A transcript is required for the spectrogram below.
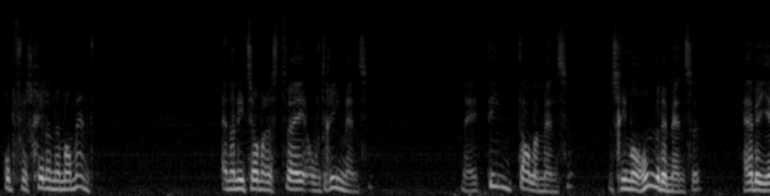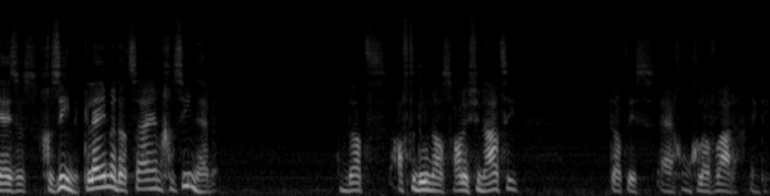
op verschillende momenten. En dan niet zomaar eens twee of drie mensen. Nee, tientallen mensen, misschien wel honderden mensen, hebben Jezus gezien. Claimen dat zij hem gezien hebben. Om dat af te doen als hallucinatie, dat is erg ongeloofwaardig, denk ik.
